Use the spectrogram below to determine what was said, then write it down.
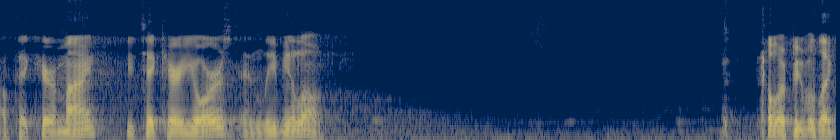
I'll take care of mine, you take care of yours, and leave me alone. A couple of people like,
